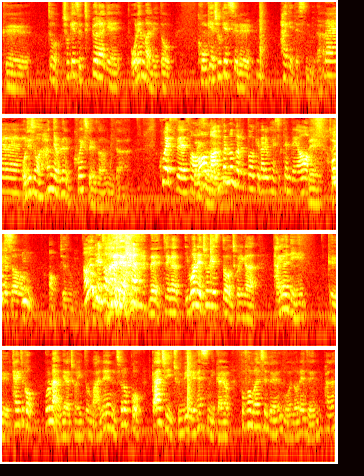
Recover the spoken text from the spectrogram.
그 또 쇼케이스 특별하게 오랜만에 또 공개 쇼케이스를 음. 하게 됐습니다. 네. 어디서 하냐면 코엑스에서 합니다. 코엑스에서 코엑스. 많은 팬분들이 또 기다리고 계실 텐데요. 네, 저희가 어, 또 음. 어, 죄송해요. 아니요, 괜찮아요. 네, 제가 이번에 쇼케이스도 저희가 당연히 그 타이틀곡뿐만 아니라 저희 또 많은 수록곡까지 준비를 했으니까요. 퍼포먼스든 뭐 노래든 발라,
